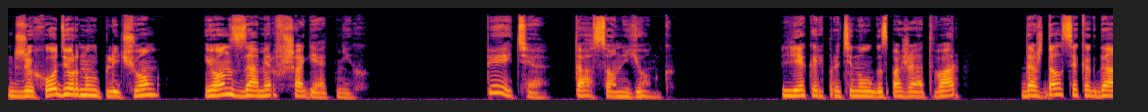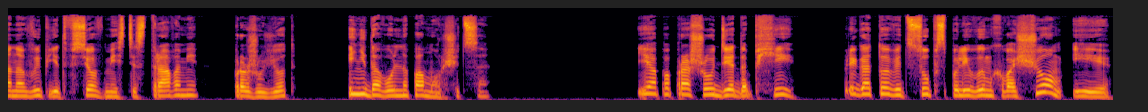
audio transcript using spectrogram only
Джихо дернул плечом, и он замер в шаге от них. «Пейте», Та Сон Йонг. Лекарь протянул госпоже отвар, дождался, когда она выпьет все вместе с травами, прожует и недовольно поморщится. «Я попрошу деда Пхи приготовить суп с полевым хвощом и...»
